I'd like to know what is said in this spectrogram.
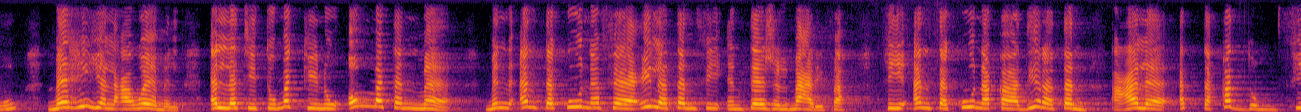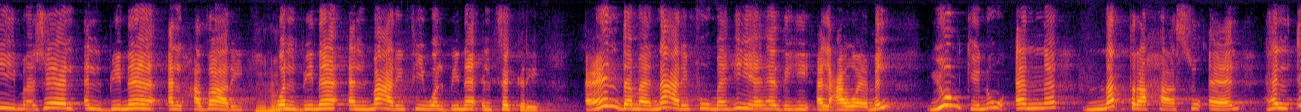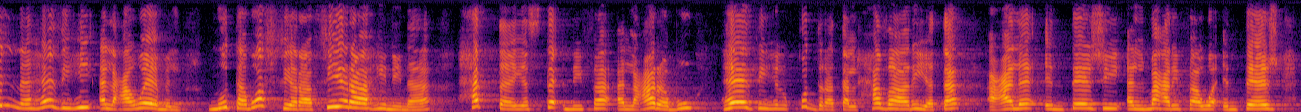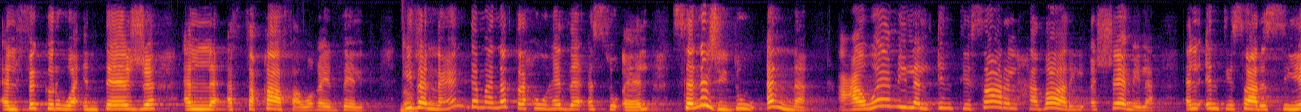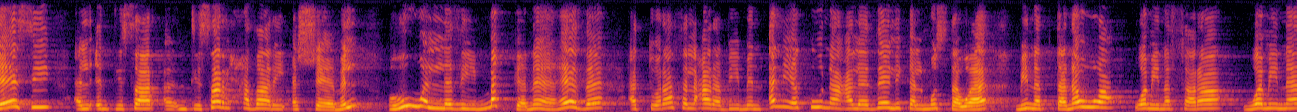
ما هي العوامل التي تمكن أمة ما من أن تكون فاعلة في إنتاج المعرفة في أن تكون قادرة على التقدم في مجال البناء الحضاري والبناء المعرفي والبناء الفكري. عندما نعرف ما هي هذه العوامل يمكن أن نطرح سؤال هل إن هذه العوامل متوفرة في راهننا حتى يستأنف العرب هذه القدرة الحضارية على إنتاج المعرفة وإنتاج الفكر وإنتاج الثقافة وغير ذلك نعم. اذا عندما نطرح هذا السؤال سنجد أن عوامل الانتصار الحضاري الشاملة الانتصار السياسي الانتصار الانتصار الحضاري الشامل هو الذي مكن هذا التراث العربي من أن يكون على ذلك المستوى من التنوع ومن الثراء ومن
